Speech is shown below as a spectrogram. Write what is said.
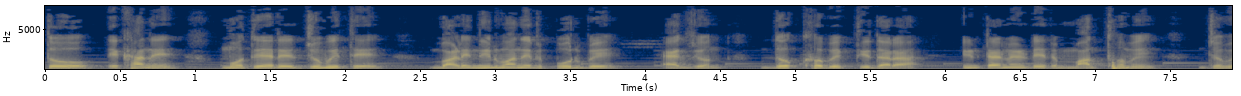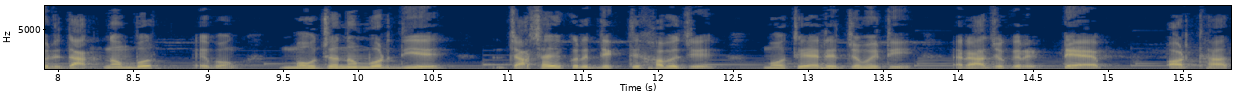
তো এখানে মতিয়ারের জমিতে বাড়ি নির্মাণের পূর্বে একজন দক্ষ ব্যক্তি দ্বারা ইন্টারনেটের মাধ্যমে জমির দাগ নম্বর এবং মৌজা নম্বর দিয়ে যাচাই করে দেখতে হবে যে মতিয়ারের জমিটি রাজকের ট্যাব অর্থাৎ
